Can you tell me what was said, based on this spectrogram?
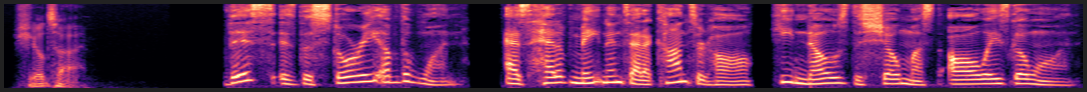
Shields high. This is the story of the one. As head of maintenance at a concert hall, he knows the show must always go on.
